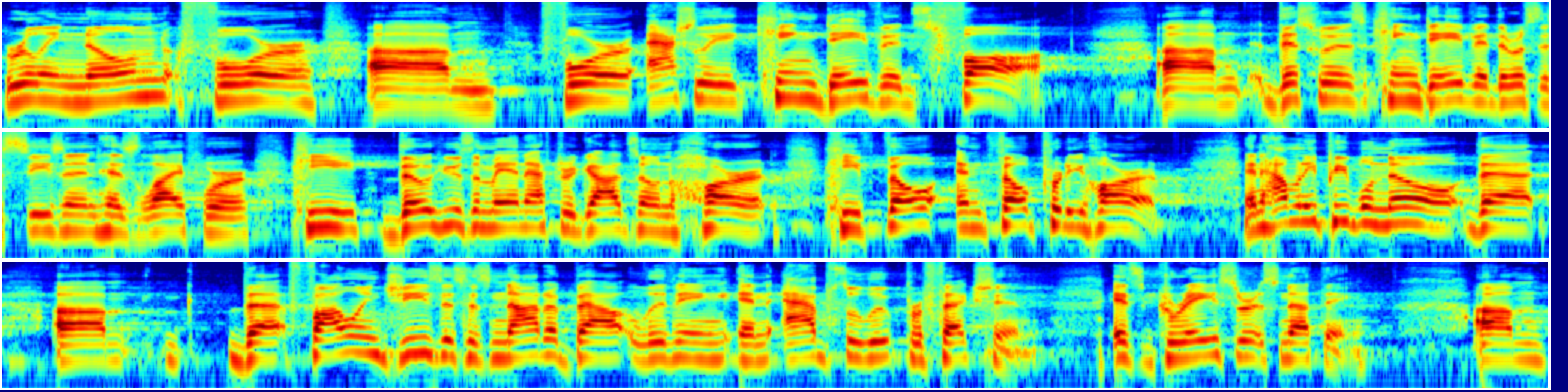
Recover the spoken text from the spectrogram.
really known for, um, for actually King David's fall. Um, this was King David. There was a season in his life where he, though he was a man after God's own heart, he fell and fell pretty hard. And how many people know that, um, that following Jesus is not about living in absolute perfection? It's grace or it's nothing. Um,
